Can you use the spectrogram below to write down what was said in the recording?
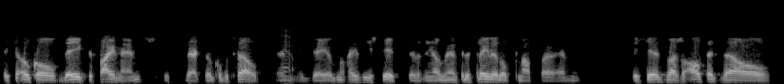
weet je, ook al deed ik de finance, ik werkte ook op het veld. En Ja. ik deed ook nog even dit. En we gingen ook even de trailer opknappen. En weet je, het was altijd wel,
